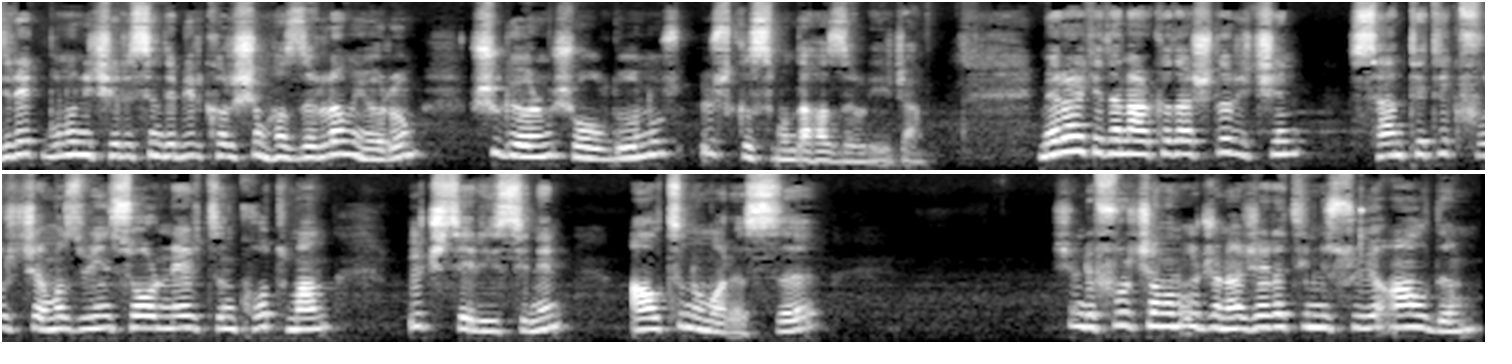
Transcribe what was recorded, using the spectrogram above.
direkt bunun içerisinde bir karışım hazırlamıyorum. Şu görmüş olduğunuz üst kısmında hazırlayacağım. Merak eden arkadaşlar için sentetik fırçamız Winsor Newton Kotman 3 serisinin 6 numarası. Şimdi fırçamın ucuna jelatinli suyu aldım.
